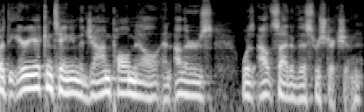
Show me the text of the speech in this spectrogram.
but the area containing the John Paul Mill and others was outside of this restriction.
